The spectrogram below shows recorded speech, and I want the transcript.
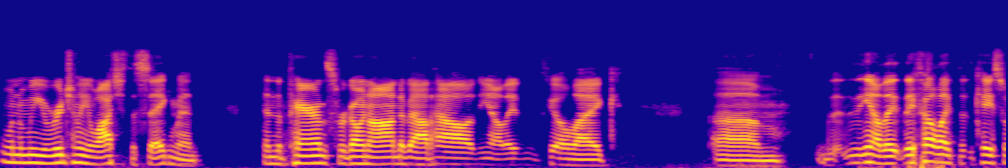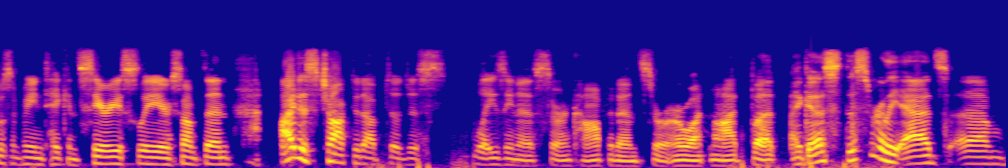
when we originally watched the segment and the parents were going on about how, you know, they didn't feel like, um, you know, they, they felt like the case wasn't being taken seriously or something. I just chalked it up to just laziness or incompetence or, or whatnot. But I guess this really adds um,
